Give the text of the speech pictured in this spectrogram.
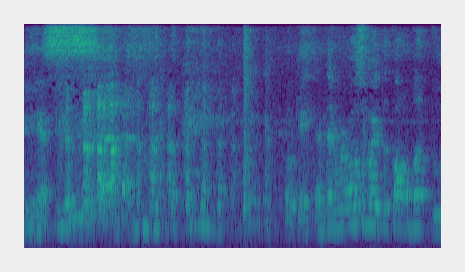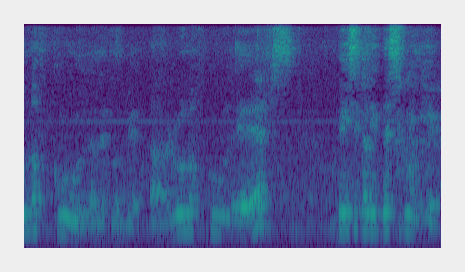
Yes. okay, and then we're also going to talk about rule of cool a little bit. Uh, rule of cool is basically this rule here.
